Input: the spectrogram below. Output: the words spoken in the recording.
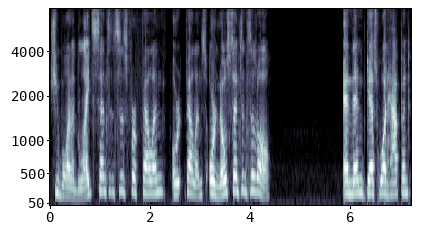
She wanted light sentences for felon or felons or no sentence at all. And then guess what happened?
